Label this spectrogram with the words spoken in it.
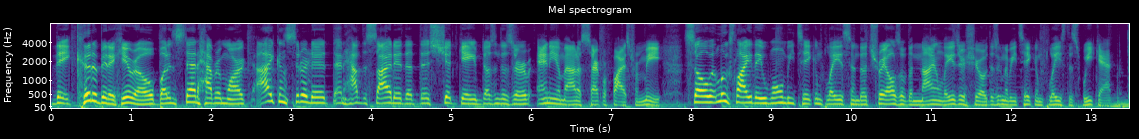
They could have been a hero, but instead have remarked, I considered it and have decided that this shit game doesn't deserve any amount of sacrifice from me. So it looks like they won't be taking place in the Trials of the Nine Laser show that's going to be taking place this weekend.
